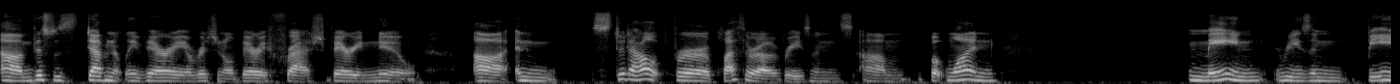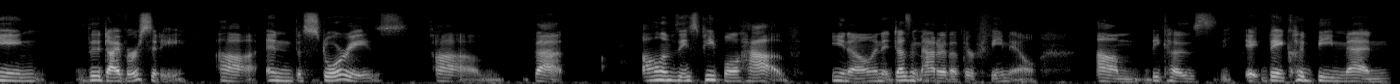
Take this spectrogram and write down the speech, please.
Um this was definitely very original very fresh very new uh and stood out for a plethora of reasons um but one main reason being the diversity uh, and the stories um, that all of these people have, you know, and it doesn't matter that they're female um, because it, they could be men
